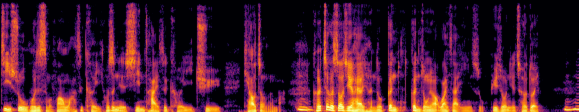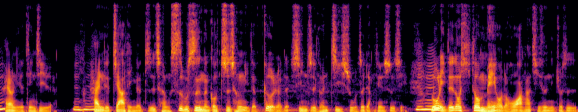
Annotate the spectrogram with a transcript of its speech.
技术或是什么方法是可以，或是你的心态是可以去调整的嘛，嗯，可是这个时候其实还有很多更更重要外在因素，譬如说你的车队，嗯哼，还有你的经纪人。嗯，还有你的家庭的支撑，是不是能够支撑你的个人的心智跟技术这两件事情？嗯，如果你这些东西都没有的话，那其实你就是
